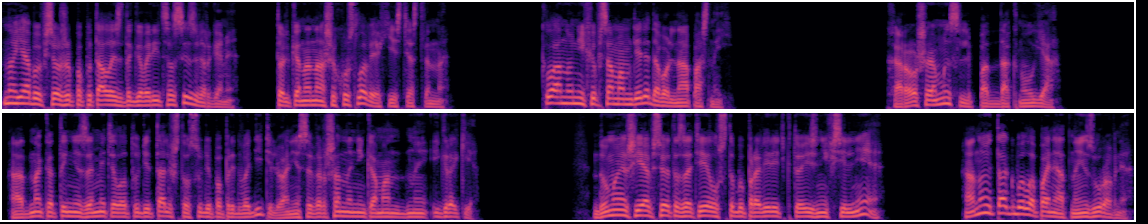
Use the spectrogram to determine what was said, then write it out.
«Но я бы все же попыталась договориться с извергами. Только на наших условиях, естественно. Клан у них и в самом деле довольно опасный. Хорошая мысль, поддакнул я. Однако ты не заметила ту деталь, что, судя по предводителю, они совершенно не командные игроки. Думаешь, я все это затеял, чтобы проверить, кто из них сильнее? Оно и так было понятно из уровня.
